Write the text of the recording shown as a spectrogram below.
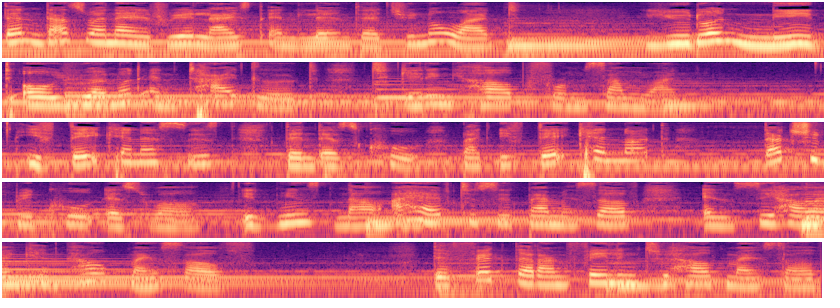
Then that's when I realized and learned that you know what you don't need or you are not entitled to getting help from someone. If they can assist, then that's cool. But if they cannot, that should be cool as well. It means now I have to sit by myself and see how I can help myself. The fact that I'm failing to help myself,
